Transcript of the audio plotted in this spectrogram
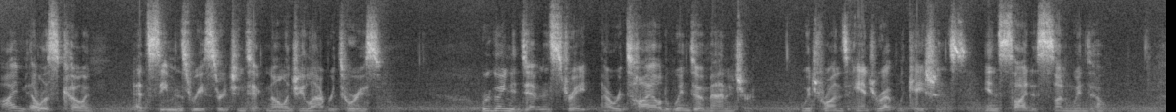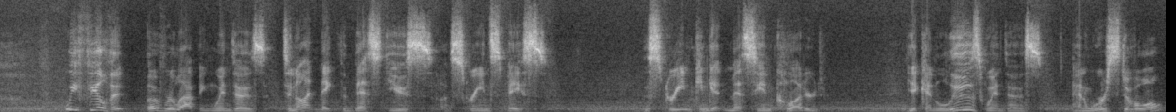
I'm Ellis Cohen at Siemens Research and Technology Laboratories. We're going to demonstrate our tiled window manager, which runs Andrew applications inside a Sun window. We feel that overlapping windows do not make the best use of screen space. The screen can get messy and cluttered. You can lose windows, and worst of all,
